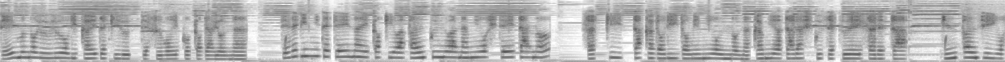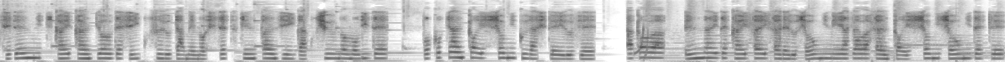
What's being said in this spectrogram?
ゲームのルールを理解できるってすごいことだよな。テレビに出ていない時はパンくんは何をしていたの？さっき言ったカドリードミニオンの中に新しく設営された、チンパンジーを自然に近い環境で飼育するための施設チンパンジー学習の森で、ボコちゃんと一緒に暮らしているぜ。あとは、園内で開催されるショーに宮沢さんと一緒にショーに出て、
